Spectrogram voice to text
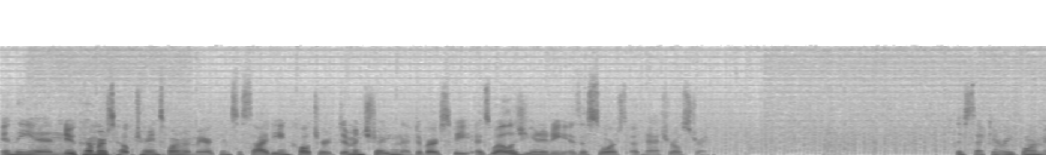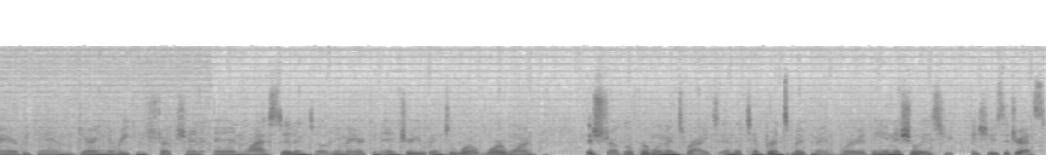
In the end, newcomers helped transform American society and culture, demonstrating that diversity as well as unity is a source of natural strength. The Second Reform era began during the Reconstruction and lasted until the American entry into World War I. The struggle for women's rights and the temperance movement were the initial issue, issues addressed.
